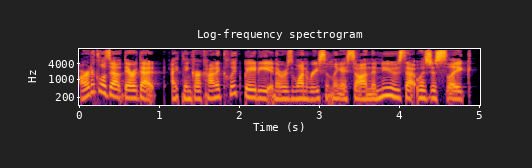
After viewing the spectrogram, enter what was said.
articles out there that I think are kind of clickbaity. And there was one recently I saw in the news that was just like,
